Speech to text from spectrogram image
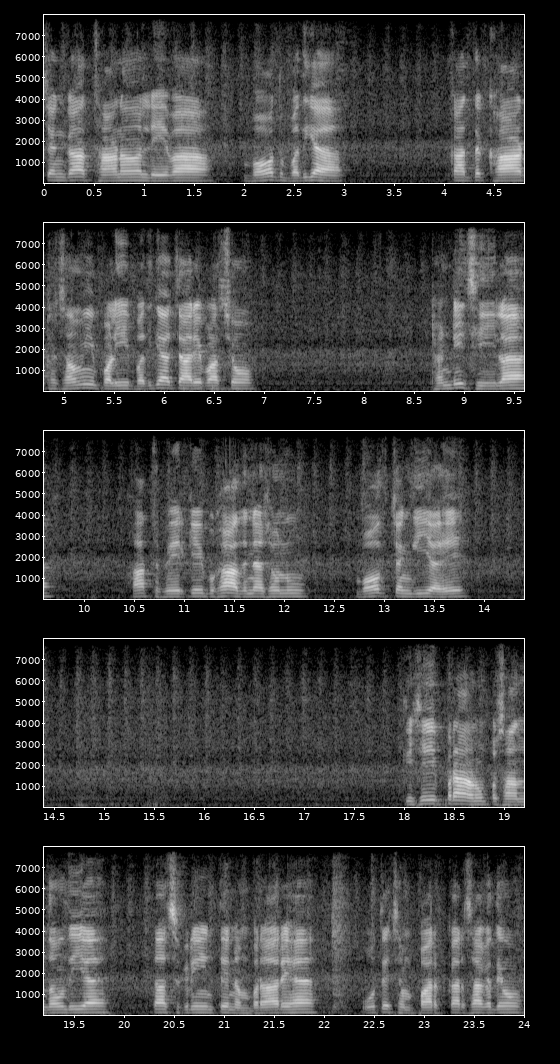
ਚੰਗਾ ਥਣ, ਲੇਵਾ, ਬਹੁਤ ਵਧੀਆ ਕੱਦ ਖਾਠ ਸਮੀ ਪਲੀ, ਵਧੀਆ ਚਾਰੇ ਪਾਸਿਓਂ। ਠੰਡੀ ਸੀਲ ਹੈ ਹੱਥ ਫੇਰ ਕੇ ਵਿਖਾ ਦਿੰਨਾ ਤੁਹਾਨੂੰ। ਬਹੁਤ ਚੰਗੀ ਆ ਇਹ। ਕਿਸੇ ਭਰਾ ਨੂੰ ਪਸੰਦ ਆਉਂਦੀ ਹੈ ਤਾਂ ਸਕਰੀਨ ਤੇ ਨੰਬਰ ਆ ਰਿਹਾ। ਹੈ ਉਹ ਤੇ ਸੰਪਰਕ ਕਰ ਸਕਦੇ ਹੋ।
